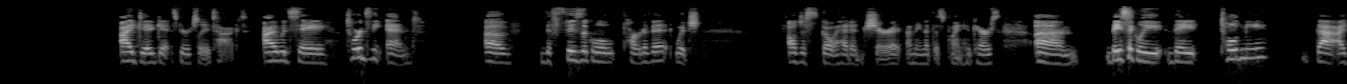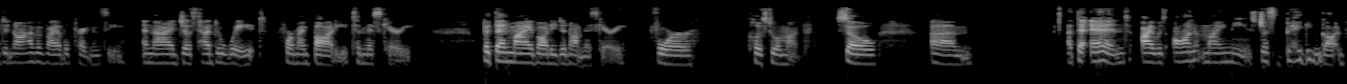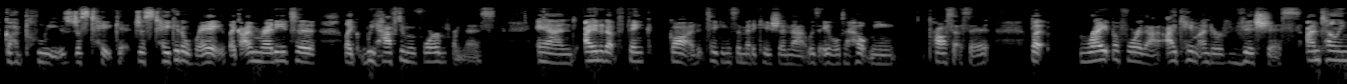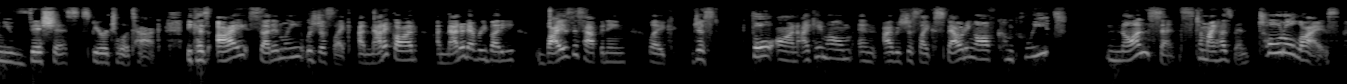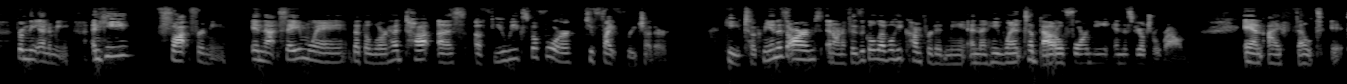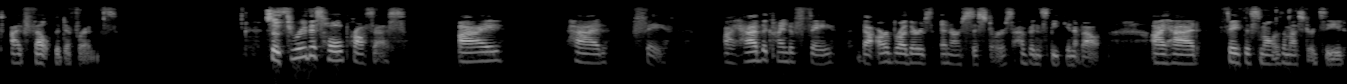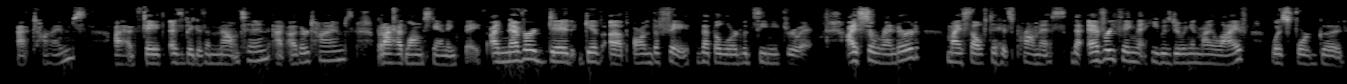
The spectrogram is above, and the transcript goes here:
I did get spiritually attacked. I would say towards the end of the physical part of it, which I'll just go ahead and share it. I mean, at this point, who cares? Um, basically, they told me that I did not have a viable pregnancy and that I just had to wait for my body to miscarry. But then my body did not miscarry for close to a month. So, um, at the end, I was on my knees, just begging God, God, please just take it. Just take it away. Like, I'm ready to, like, we have to move forward from this. And I ended up, thank God, taking some medication that was able to help me process it. But right before that, I came under vicious, I'm telling you, vicious spiritual attack because I suddenly was just like, I'm mad at God. I'm mad at everybody. Why is this happening? Like, just full on. I came home and I was just like spouting off complete nonsense to my husband, total lies from the enemy. And he fought for me in that same way that the Lord had taught us a few weeks before to fight for each other. He took me in his arms, and on a physical level, he comforted me, and then he went to battle for me in the spiritual realm. And I felt it. I felt the difference. So, through this whole process, I had faith. I had the kind of faith that our brothers and our sisters have been speaking about. I had faith as small as a mustard seed at times. I had faith as big as a mountain at other times, but I had long-standing faith. I never did give up on the faith that the Lord would see me through it. I surrendered myself to his promise that everything that he was doing in my life was for good.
